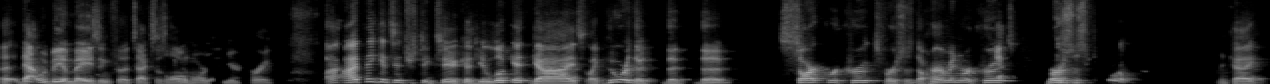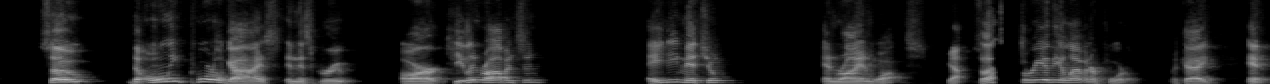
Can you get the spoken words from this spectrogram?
uh, that would be amazing for the Texas Longhorns in year three. I, think it's interesting too because you look at guys like who are the the the Sark recruits versus the Herman recruits versus portal. Okay, so the only portal guys in this group are Keilan Robinson, Ad Mitchell, and Ryan Watts. Yeah. So that's three of the eleven are portal. Okay, and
